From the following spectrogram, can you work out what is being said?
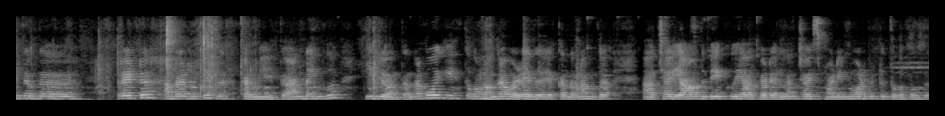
ಇದ್ರದ್ದು ರೇಟ್ ಹಂಡ್ರೆಡ್ ರುಪೀಸ್ ಕಡಿಮೆ ಆಯಿತು. ಆನ್ಲೈನ್ಗೂ ಇಲ್ಲೋ ಅಂತಂದ್ರೆ ಹೋಗಿ ತೊಗೊಂಬಂದ್ರೆ ಒಳ್ಳೆಯದು ಯಾಕಂದ್ರೆ ನಮ್ಗೆ ಚ ಯಾವ್ದು ಬೇಕು, ಯಾವ್ದು ಬೇಡ ಎಲ್ಲ ಚಾಯ್ಸ್ ಮಾಡಿ ನೋಡಿಬಿಟ್ಟು ತೊಗೋಬೋದು.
